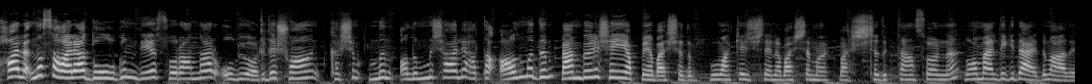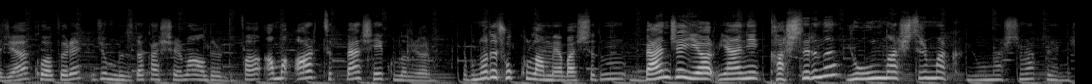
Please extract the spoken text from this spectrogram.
hala nasıl hala dolgun diye soranlar oluyor. Bir de şu an kaşımın alınmış hali hatta almadım. Ben böyle şey yapmaya başladım. Bu makyaj işlerine başlamak başladıktan sonra normalde giderdim adacığa kuaföre cımbızda kaşlarımı aldırdım falan ama artık ben şey kullanıyorum. Ya bunları da çok kullanmaya başladım. Bence ya yani kaşlarını yoğunlaştırmak. Yoğunlaştırmak mı denir?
